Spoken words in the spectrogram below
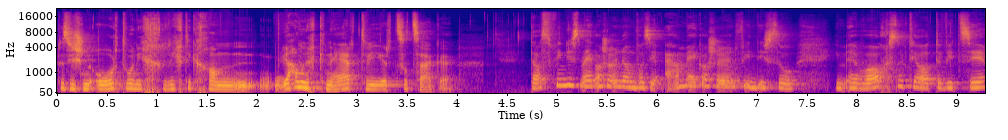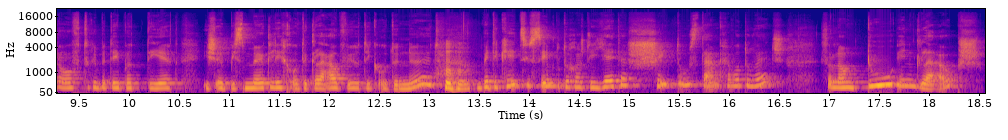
das ist ein Ort, wo ich richtig kann, ja, wo ich genährt wird sozusagen. Das finde ich mega schön. Und was ich auch mega schön finde, ist so, im Erwachsenentheater wird sehr oft darüber debattiert, ist etwas möglich oder glaubwürdig oder nicht. und bei den Kids ist es simpel, du kannst dir jeden Shit ausdenken, was du willst. Solange du ihn glaubst,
